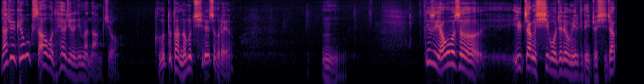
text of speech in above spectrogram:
나중에 결국 싸우고 헤어지는 일만 남죠. 그것도 다 너무 친해서 그래요. 음. 그래서 야고보서 1장 15절에 보면 이렇게 돼 있죠. 시작.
